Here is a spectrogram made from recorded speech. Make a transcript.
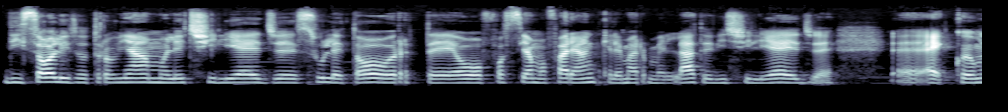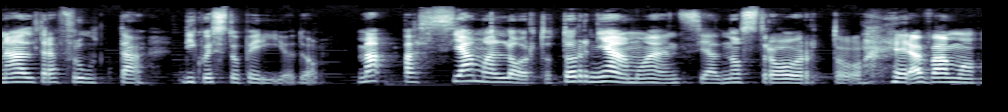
Di solito troviamo le ciliegie sulle torte o possiamo fare anche le marmellate di ciliegie. Eh, ecco, è un'altra frutta di questo periodo. Ma passiamo all'orto, torniamo anzi al nostro orto. Eravamo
